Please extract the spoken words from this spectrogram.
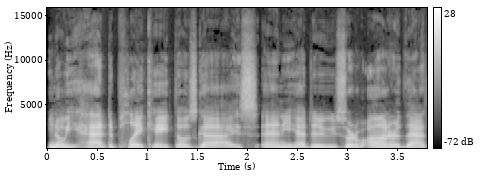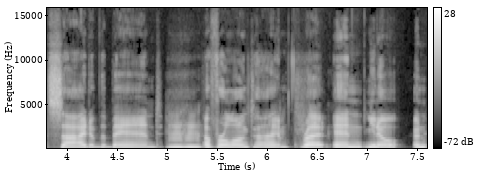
You know, he had to placate those guys, and he had to sort of honor that side of the band uh, for a long time. Right. And you know, and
